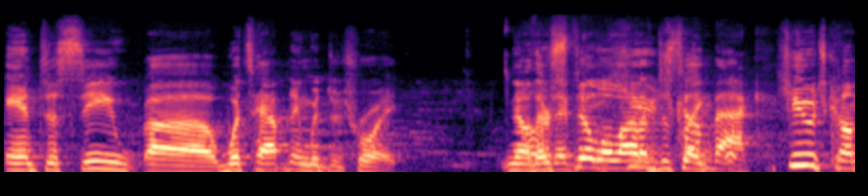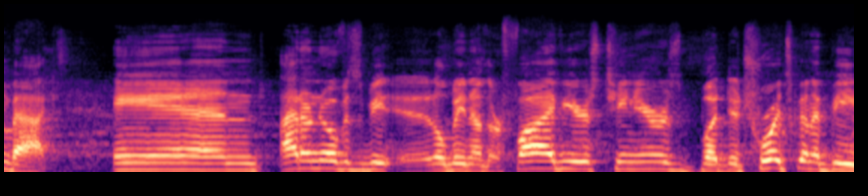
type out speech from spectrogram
and to see uh, what's happening with Detroit. No, there's still a lot of just comeback. like huge comeback. And I don't know if it's be, it'll be another five years, ten years, but Detroit's going to be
